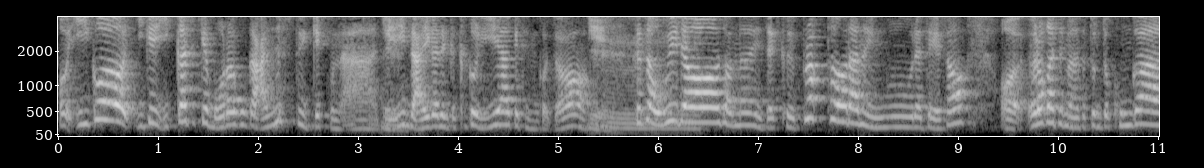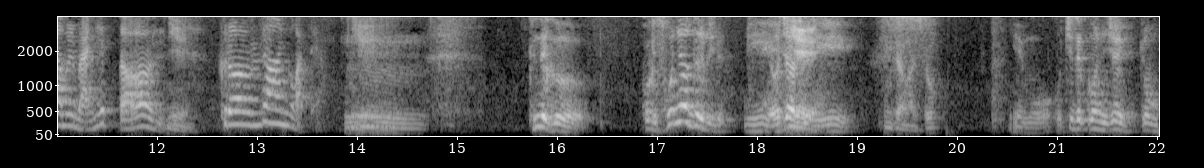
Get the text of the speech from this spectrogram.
어, 이거, 이게 이까짓 게 뭐라고가 아닐 수도 있겠구나. 이제 예. 이 나이가 되니까 그걸 이해하게 된 거죠. 예. 그래서 오히려 저는 이제 그 프락터라는 인물에 대해서, 어, 여러 가지 면에서 좀 더 공감을 많이 했던 예. 그런 상황인 것 같아요. 음. 근데 그 거기 소녀들이 여자들이 굉장하죠. 예 뭐 어찌됐건 이제 좀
